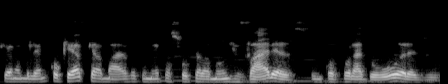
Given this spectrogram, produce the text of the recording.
que eu não me lembro qual é, porque a Marvel também passou pela mão de várias incorporadoras e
